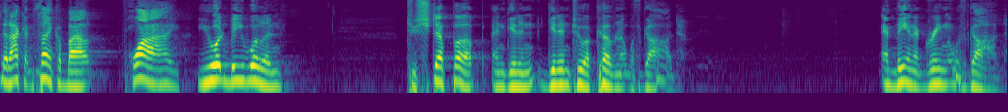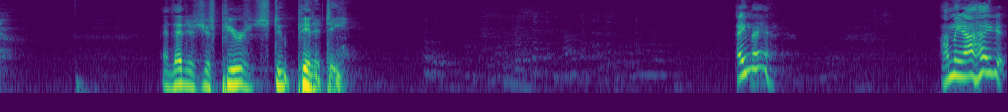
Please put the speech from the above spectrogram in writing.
that I can think about why you wouldn't be willing to step up and get in, get into a covenant with God and be in agreement with God. And that is just pure stupidity. Amen. I mean, I hate it.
